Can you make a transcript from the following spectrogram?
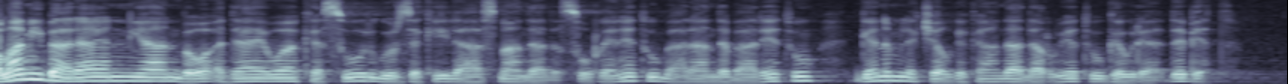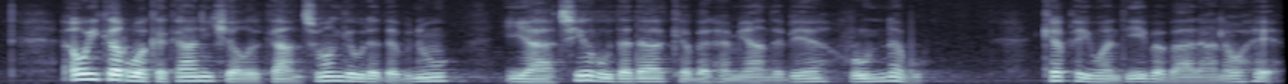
وەڵامی بارانیان بەوە ئەدایەوە کە سوور گورزەکەی لە ئاسماندا دەسووڕێنێت و باران دەبارێت و گەنم لە کێڵگەکاندا دەڕوێت و گەورە دەبێت. ئەوەی کە ڕووەکەکانی کێڵگەکان چۆن گەورە دەبن و یا چی ڕوودەدات کە بەرهەمیان دەبێ ڕوون نەبوو کە پەیوەندیی بە بارانەوە هەیە.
